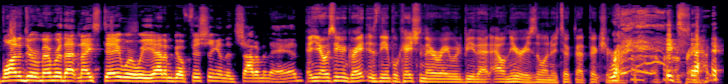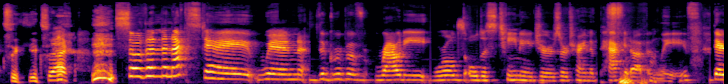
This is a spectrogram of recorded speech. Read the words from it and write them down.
wanted to remember that nice day where we had him go fishing and then shot him in the head. And you know what's even great is the implication there, Ray, would be that Al Neri is the one who took that picture. Right. of- of- of Exactly. Exactly. So then the next day, when the group of rowdy world's oldest teenagers are trying to pack it up and leave, they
